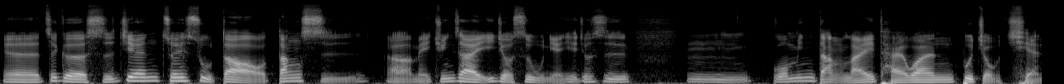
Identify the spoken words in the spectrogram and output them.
呃，这个时间追溯到当时啊、呃，美军在一九四五年，也就是嗯，国民党来台湾不久前。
